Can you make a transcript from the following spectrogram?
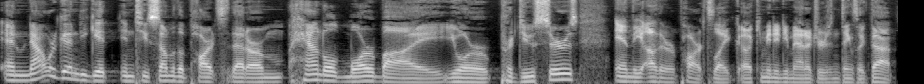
And now we're going to get into some of the parts that are handled more by your producers and the other parts like uh, community managers and things like that.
